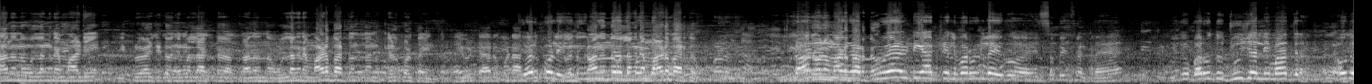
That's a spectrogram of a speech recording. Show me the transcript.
ಕಾನೂನು ಉಲ್ಲಂಘನೆ ಮಾಡಿ ಈ ಕ್ರುಯಾಲಿಟಿ ಟು ಅನಿಮಲ್ ಆಕ್ಟ್ ಕಾನೂನು ಉಲ್ಲಂಘನೆ ಮಾಡಬಾರ್ದು ಅಂತ ನಾನು ಕೇಳ್ಕೊಳ್ತಾ ಇದ್ದೀನಿ ಸರ್. ದಯವಿಟ್ಟು ಯಾರು ಕೂಡ ಕಾನೂನು ಉಲ್ಲಂಘನೆ ಮಾಡಬಾರ್ದು. ಕಾನೂನು ಮಾಡಬಾರ್ದು. ಕ್ರುಯಾಲಿಟಿ ಆಕ್ಟ್ ಅಲ್ಲಿ ಬರುವುದಿಲ್ಲ ಇದು ಸಬ್ ಇನ್ಸ್ಪೆಕ್ಟ್ರೆ. ಇದು ಬರುದು ಜೂಜಲ್ಲಿ ಮಾತ್ರ. ಹೌದು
